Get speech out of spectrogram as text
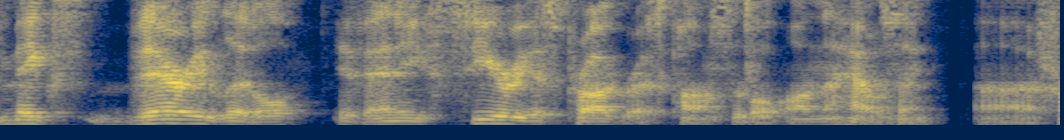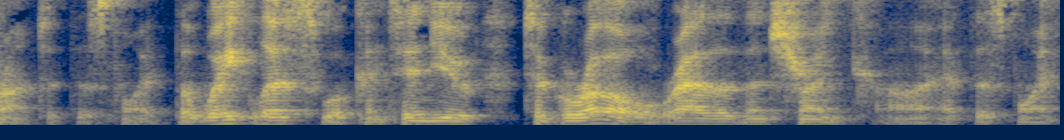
makes very little, if any, serious progress possible on the housing uh, front at this point. The wait lists will continue to grow rather than shrink uh, at this point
